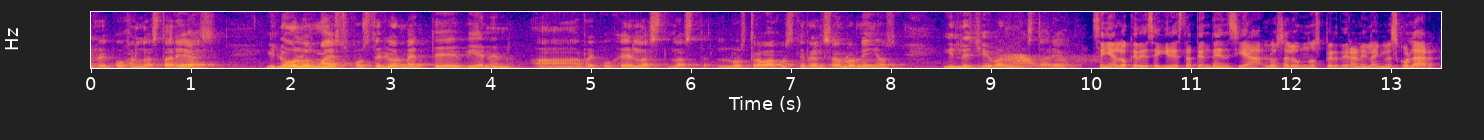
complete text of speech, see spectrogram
recojan las tareas y luego los maestros posteriormente vienen a recoger las, los trabajos que realizaron los niños y les llevan más tarea. Señaló que de seguir esta tendencia, los alumnos perderán el año escolar,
